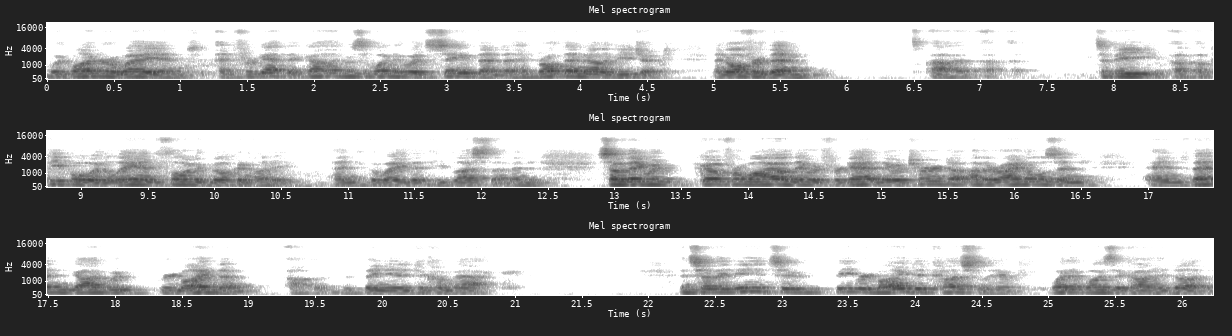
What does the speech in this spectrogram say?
would wander away and, and forget that God was the one who had saved them, that had brought them out of Egypt and offered them uh, to be a, a, people in a land flowing with milk and honey, and the way that He blessed them. And so they would go for a while and they would forget and they would turn to other idols, and, and then God would remind them uh, that they needed to come back. And so they needed to be reminded constantly of what it was that God had done.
